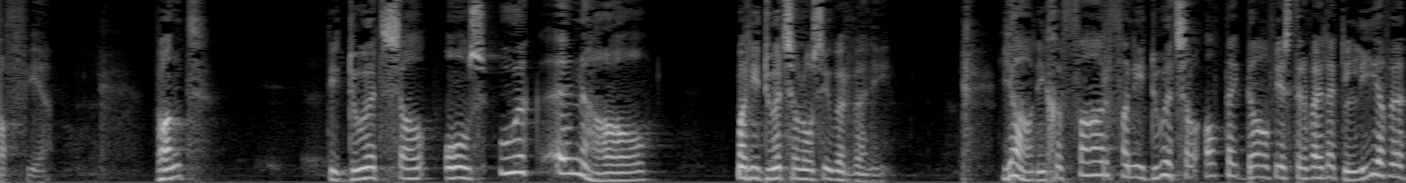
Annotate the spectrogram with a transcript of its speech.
afvee. Want die dood sal ons ook inhaal, maar die dood sal ons nie oorwin nie. Ja, die gevaar van die dood sal altyd daar wees terwyl ek lewe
